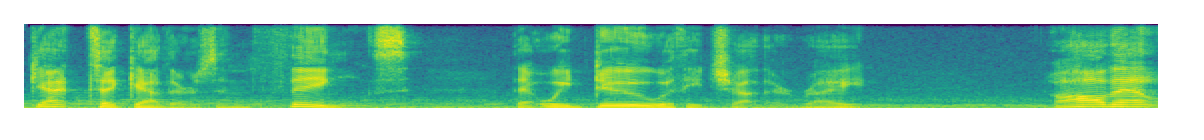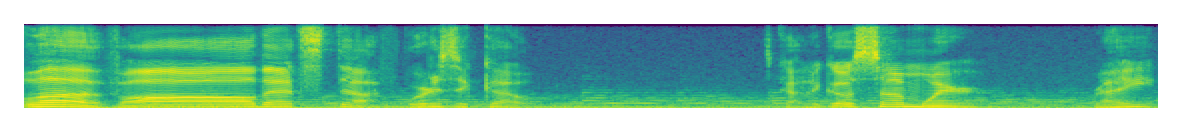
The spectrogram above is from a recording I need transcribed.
get togethers and things that we do with each other, right? All that love, all that stuff, where does it go? It's got to go somewhere, right?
